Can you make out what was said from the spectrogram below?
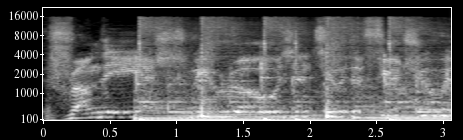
From the ashes we rose into the future we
